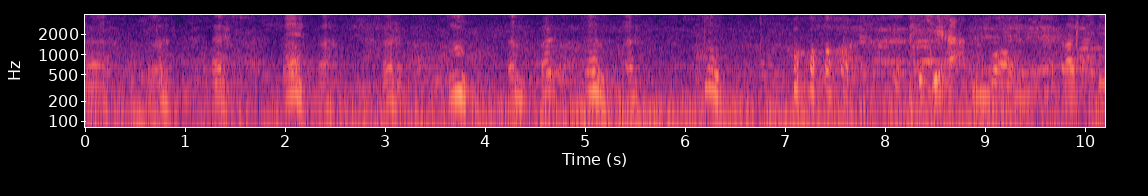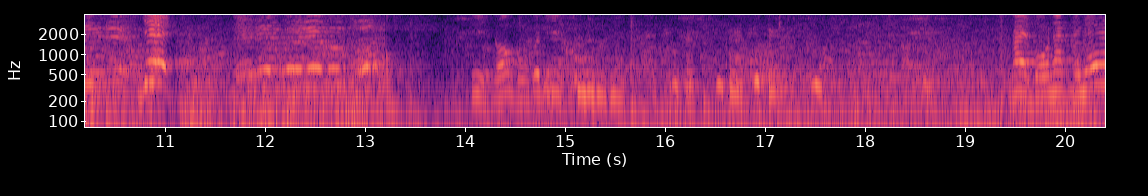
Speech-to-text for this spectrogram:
เออเออ เออเออเอออืมเออเออเออเอออืมเฮียบอกเราใจดี เย่พี่น้องผมก็ดีคนหนึงได้โบนัสไหมเนี่ย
